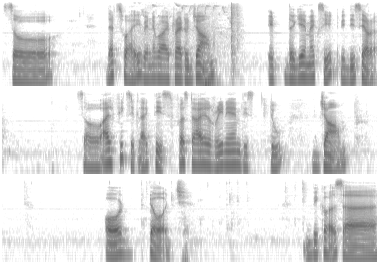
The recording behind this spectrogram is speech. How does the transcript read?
So that's why whenever I try to jump it the game exit with this error. So I'll fix it like this. First I'll rename this to jump or dodge. Because uh,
